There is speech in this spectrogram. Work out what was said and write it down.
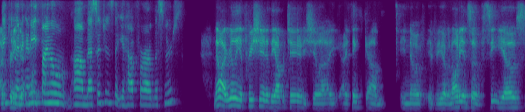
I'm thank you. And any final uh, messages that you have for our listeners? No, I really appreciated the opportunity, Sheila. I, I think, um, you know, if, if, you have an audience of CEOs,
